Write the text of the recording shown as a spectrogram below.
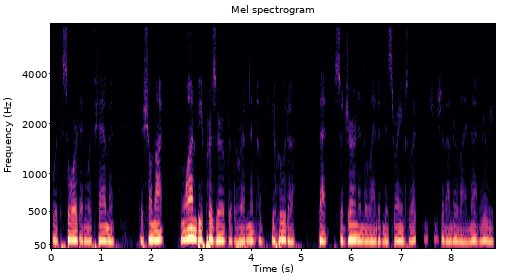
with sword and with famine. There shall not one be preserved of the remnant of Yehuda that sojourn in the land of Mizraim. So that you should underline that really.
